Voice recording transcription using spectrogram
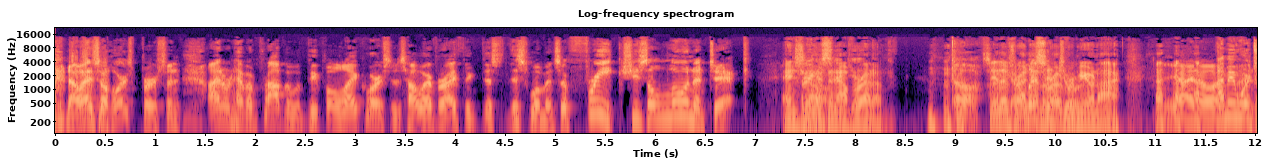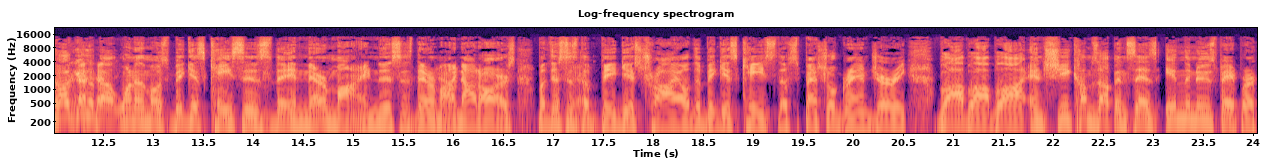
now, as a horse person, I don't have a problem with people who like horses. However, I think this this woman's a freak. She's a lunatic. And she lives in Alpharetta. Oh, She lives my right God, down the listen road from her. you and I. Yeah, I know. I mean, we're know. talking about one of the most biggest cases in their mind. This is their mind, not ours. But this is the biggest trial, the biggest case, the special grand jury, blah, blah, blah. And she comes up and says in the newspaper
